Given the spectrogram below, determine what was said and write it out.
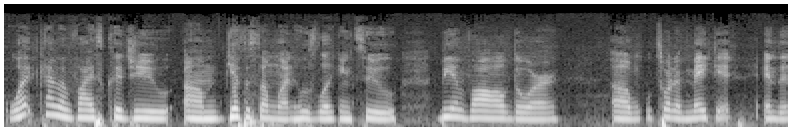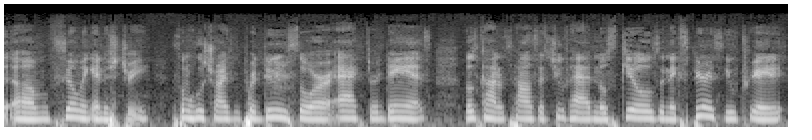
what kind of advice could you um, give to someone who's looking to be involved or um, sort of make it in the um, filming industry? someone who's trying to produce or act or dance, those kind of talents that you've had and those skills and experience you've created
